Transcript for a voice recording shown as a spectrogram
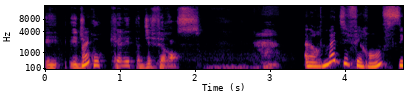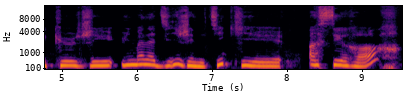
et, et, du coup, quelle est ta différence? Alors ma différence, c'est que j'ai une maladie génétique qui est assez rare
